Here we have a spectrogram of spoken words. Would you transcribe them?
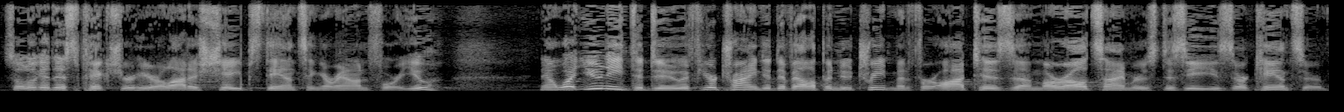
So look at this picture here, a lot of shapes dancing around for you. Now, what you need to do if you're trying to develop a new treatment for autism or Alzheimer's disease or cancer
